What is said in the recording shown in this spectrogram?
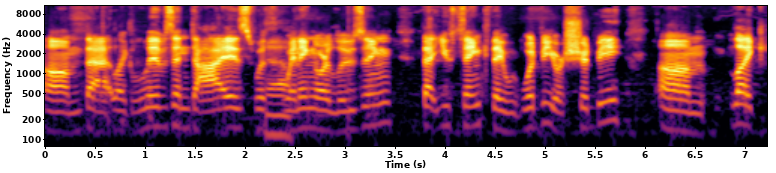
um, that like lives and dies with Yeah. winning or losing that you think they would be or should be. Um, like,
